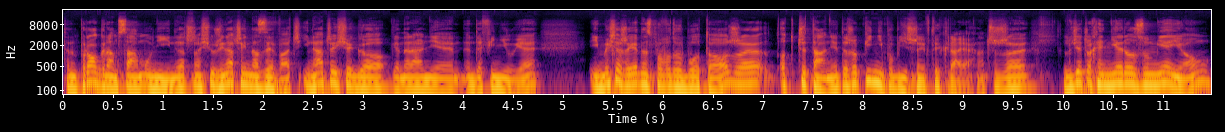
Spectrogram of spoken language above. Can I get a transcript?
ten program sam unijny zaczyna się już inaczej nazywać, inaczej się go generalnie definiuje. I myślę, że jeden z powodów było to, że odczytanie też opinii publicznej w tych krajach. Znaczy, że ludzie trochę nie rozumieją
